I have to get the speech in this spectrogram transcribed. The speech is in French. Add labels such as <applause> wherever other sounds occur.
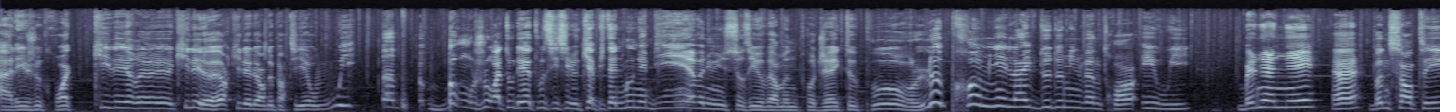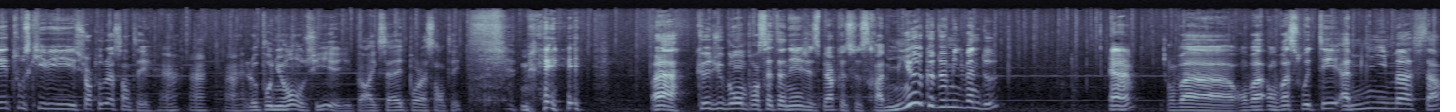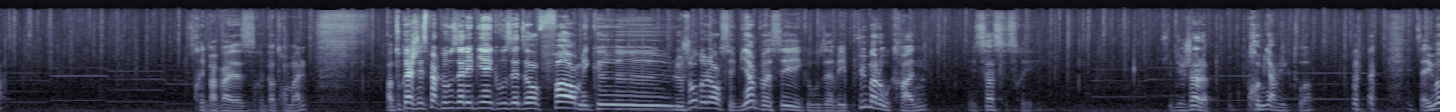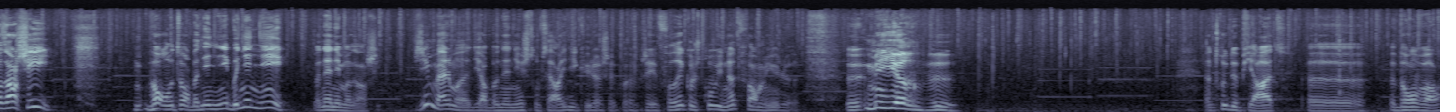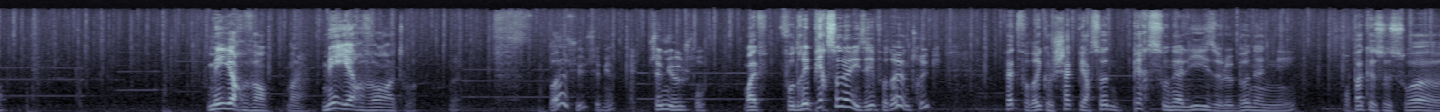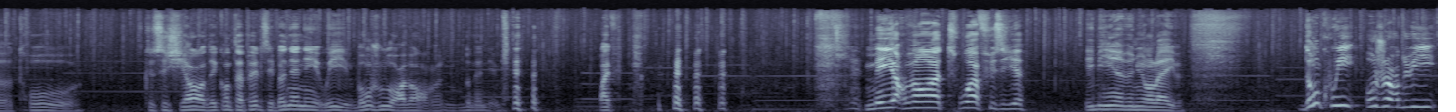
Allez, je crois qu'il est euh, qu'il est l'heure, qu'il est l'heure de partir. Oui, hop. Bonjour à toutes et à tous, ici le Capitaine Moon et bienvenue sur The Overmoon Project pour le premier live de 2023. Et oui, bonne année, hein, bonne santé, tout ce qui vit, surtout la santé. hein, hein, hein. Le pognon aussi, il paraît que ça aide pour la santé. <laughs> Mais voilà, que du bon pour cette année. J'espère que ce sera mieux que 2022. Hein on va, on va, on va souhaiter à minima ça. Serait pas, ce serait pas trop mal. En tout cas, j'espère que vous allez bien, que vous êtes en forme et que le jour de l'an s'est bien passé et que vous avez plus mal au crâne. Et ça, ce serait, c'est déjà la première victoire. <laughs> Salut Mozanchi Bon retour, bonne année, bonne année Bonne année Mozanchi. J'ai mal moi à dire bonne année, je trouve ça ridicule à chaque fois. Il faudrait que je trouve une autre formule. Euh, meilleur vœu. Un truc de pirate. Euh, bon vent. Meilleur vent, voilà. Meilleur vent à toi. Ouais, si, c'est mieux. C'est mieux, je trouve. Bref, faudrait personnaliser, faudrait un truc. En fait, faudrait que chaque personne personnalise le bonne année pour pas que ce soit euh, trop. que c'est chiant. Dès qu'on t'appelle, c'est bonne année. Oui, bonjour avant. euh, Bonne année. <laughs> Bref. <laughs> Meilleur vent à toi, fusil. Et bienvenue en live. Donc oui, aujourd'hui,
